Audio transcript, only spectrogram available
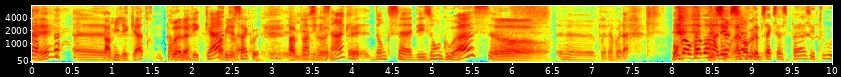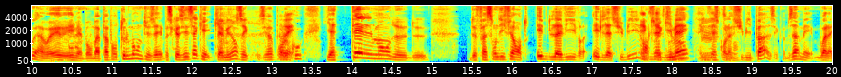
Ouais. Euh, parmi les quatre. Parmi les quatre. Parmi les cinq, ouais. Euh, parmi, les cinq. Donc ça a des angoisses. Oh. voilà, voilà. Bon bah on va voir Alex. C'est vraiment comme ça que ça se passe et tout. Ah oui, oui, mais bon bah pas pour tout le monde, tu sais, parce que c'est ça qui est, qui est amusant, c'est pour le coup, il y a tellement de, de de façon différente et de la vivre et de la subir entre guillemets parce qu'on la subit pas c'est comme ça mais voilà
